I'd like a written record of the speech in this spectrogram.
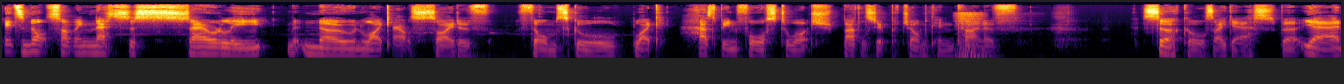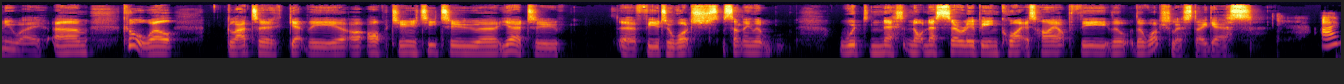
it's not something necessarily known like outside of film school. Like has been forced to watch Battleship Potemkin kind of circles, I guess. But yeah, anyway, um, cool. Well, glad to get the uh, opportunity to, uh, yeah, to uh, for you to watch something that would ne- not necessarily have been quite as high up the, the the watch list, I guess. I'm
